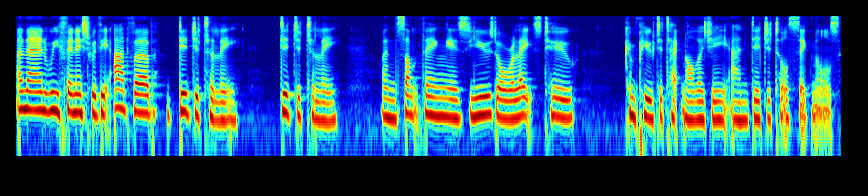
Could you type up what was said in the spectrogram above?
And then we finished with the adverb digitally, digitally, when something is used or relates to computer technology and digital signals.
